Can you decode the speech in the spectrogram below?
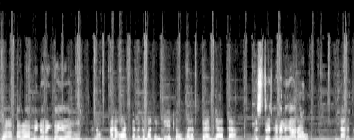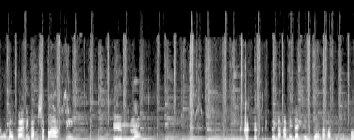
Makakarami na rin kayo, ano? Ano? Anong oras kami dumating dito? Walang stress yata. Stress madaling araw? Wala nang tulog. Kaling kami sa party. Ayun lang. Dito na kami nagsinto na kami sa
